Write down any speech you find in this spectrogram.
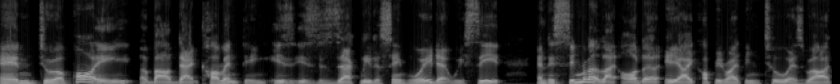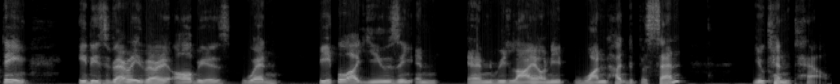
And to a point about that commenting is, is exactly the same way that we see it. And it's similar like all the AI copywriting too as well. I think it is very, very obvious when people are using and, and rely on it 100%, you can tell.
